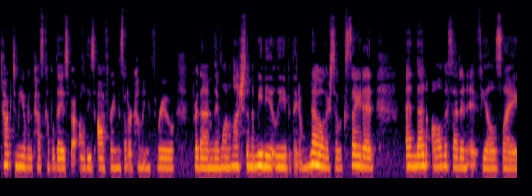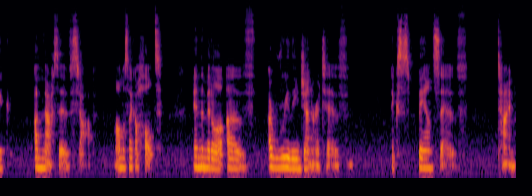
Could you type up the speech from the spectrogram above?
talk to me over the past couple days about all these offerings that are coming through for them. They want to launch them immediately, but they don't know. They're so excited. And then all of a sudden, it feels like a massive stop, almost like a halt in the middle of a really generative, expansive time.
